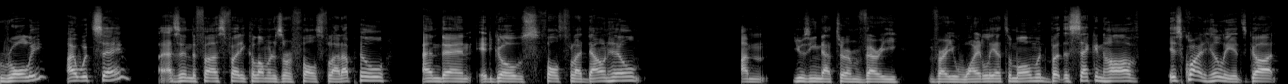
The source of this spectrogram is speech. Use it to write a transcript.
rolly, I would say, as in the first 30 kilometers are false flat uphill, and then it goes false flat downhill. I'm using that term very, very widely at the moment, but the second half is quite hilly. It's got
